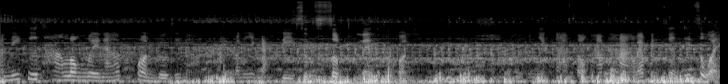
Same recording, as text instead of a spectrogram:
อันนี้คือทางลงเลยนะทุกคนดูสิค่ะบรรยากาศดีสุดๆเลยทุกคนบรรยากาศตรงข้ามทางและเป็นเขื่อนที่สวย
